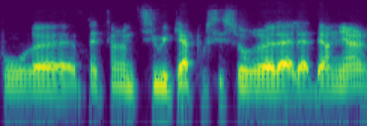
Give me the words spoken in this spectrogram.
pour peut-être faire un petit recap aussi sur la, dernière,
